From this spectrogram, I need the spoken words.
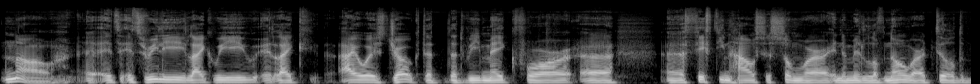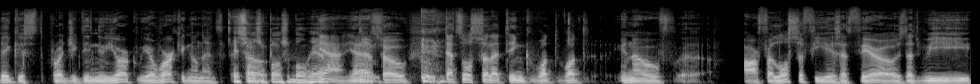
No, it's it's really like we like. I always joke that that we make for. Uh, uh, 15 houses somewhere in the middle of nowhere till the biggest project in New York. We are working on it. It's so, also possible. Yeah. yeah, yeah. yeah. So that's also, I think, what what you know, our philosophy is at Vero is that we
